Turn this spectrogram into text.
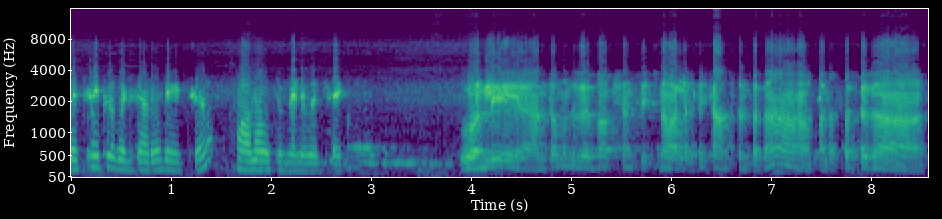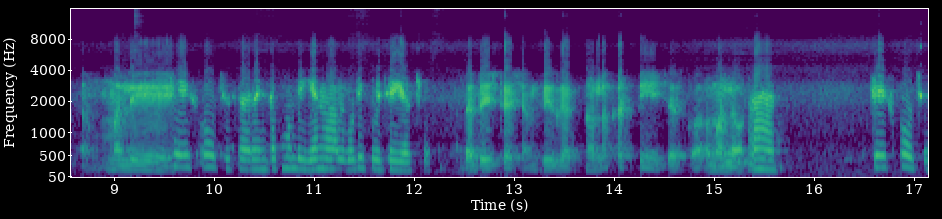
వెబ్సైట్లో పెడతారు డేట్స్ ఫాలో అవుతుందండి వెబ్సైట్ ఓన్లీ అంతకుముందు వెబ్ ఆప్షన్స్ ఇచ్చిన వాళ్ళకి ఛాన్స్ ఉంటుందా? మన కొత్తగా మళ్ళీ చేసుకోవచ్చు సార్ ఇంతకు ముందు ఇయ్యని వాళ్ళు కూడా ఇప్పుడు చేయొచ్చు. రిజిస్ట్రేషన్ ఫీజు కట్టిన వాళ్ళ కట్టి చేసుకోవాలి మళ్ళీ చేసుకోవచ్చు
